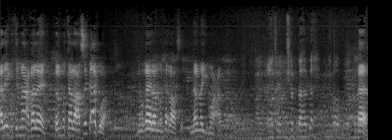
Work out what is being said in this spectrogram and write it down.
الاجتماع فلين في المتلاصق أقوى من غير المتلاصق من المجموعات يعني مشبه به. آه.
